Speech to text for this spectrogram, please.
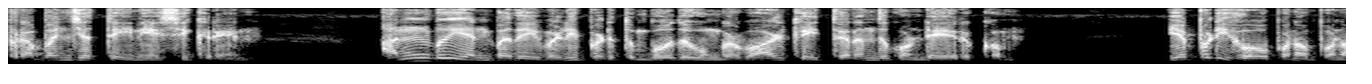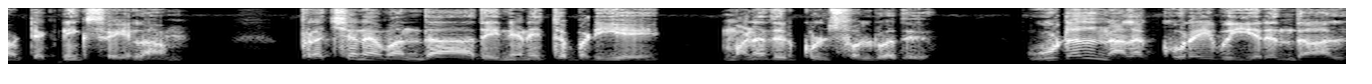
பிரபஞ்சத்தை நேசிக்கிறேன். அன்பு என்பதை வெளிப்படுத்தும் போது உங்கள் வாழ்க்கை திறந்து கொண்டே இருக்கும். எப்படி ஹோப்பனோ போனோ டெக்னிக் செய்யலாம். பிரச்சனை வந்தா அதை நினைத்தபடியே மனதிற்குள் சொல்வது. உடல் நலக்குறைவு இருந்தால்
